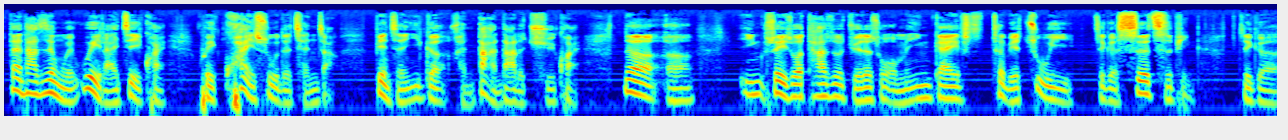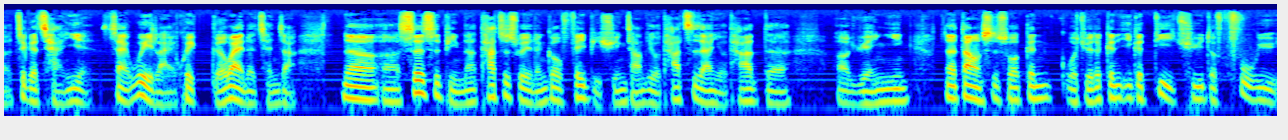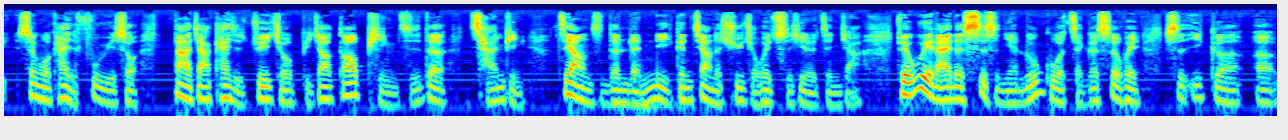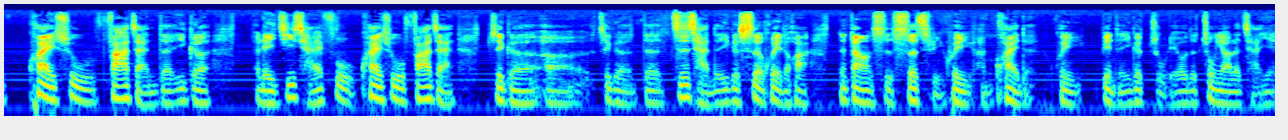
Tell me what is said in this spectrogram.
但他认为未来这一块会快速的成长，变成一个很大很大的区块。那呃，因所以说，他就觉得说，我们应该特别注意这个奢侈品这个这个产业在未来会格外的成长。那呃，奢侈品呢，它之所以能够非比寻常，有它自然有它的呃原因。那当然是说，跟我觉得跟一个地区的富裕生活开始富裕的时候。大家开始追求比较高品质的产品，这样子的能力跟这样的需求会持续的增加。所以未来的四十年，如果整个社会是一个呃快速发展的一个累积财富、快速发展这个呃这个的资产的一个社会的话，那当然是奢侈品会很快的会变成一个主流的重要的产业。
